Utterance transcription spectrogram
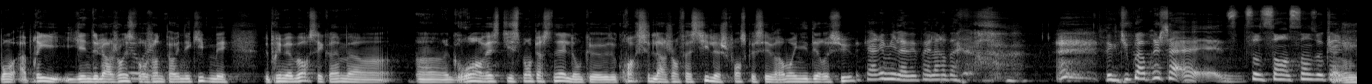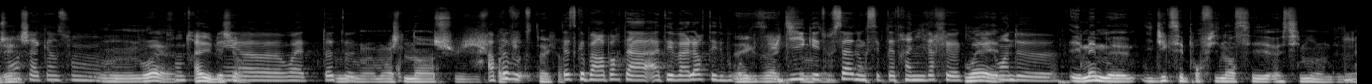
Bon, après, ils, ils gagnent de l'argent. Ils se font rejoindre par une équipe, mais de prime abord, c'est quand même un un gros investissement personnel. Donc, euh, de croire que c'est de l'argent facile, je pense que c'est vraiment une idée reçue. Karim, il avait pas l'air d'accord. Donc du coup après, cha- euh, sans, sans, sans aucun jugement, chacun son, Mm, ouais. son truc. Ah oui, bien mais, sûr. euh, ouais, toi, Mm, moi, je, non, je suis, je Après. Peut-être que par rapport à, à tes valeurs, tu es beaucoup Exactement. plus pudique et tout ça, donc c'est peut-être un univers que- qui Ouais. est loin de. Et même, euh, il dit que c'est pour financer. euh, Simon, hein, Mm. désolé.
